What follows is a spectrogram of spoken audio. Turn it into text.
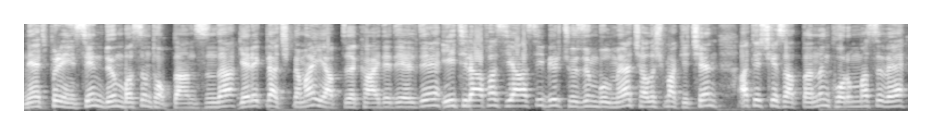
Ned Prince'in dün basın toplantısında gerekli açıklamayı yaptığı kaydedildi. İtilafa siyasi bir çözüm bulmaya çalışmak için ateşkes hatlarının korunması ve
